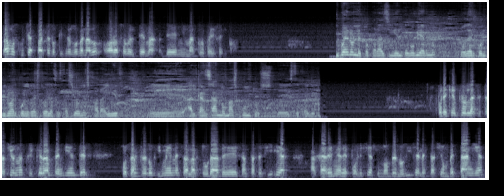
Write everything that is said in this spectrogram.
Vamos a escuchar parte de lo que dice el gobernador, ahora sobre el tema de mi macro periférico. Y bueno, le tocará al siguiente gobierno poder continuar con el resto de las estaciones para ir eh, alcanzando más puntos de este proyecto. Por ejemplo, las estaciones que quedan pendientes, José Alfredo Jiménez a la altura de Santa Cecilia, Academia de Policía, su nombre no dice, la estación Betania,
